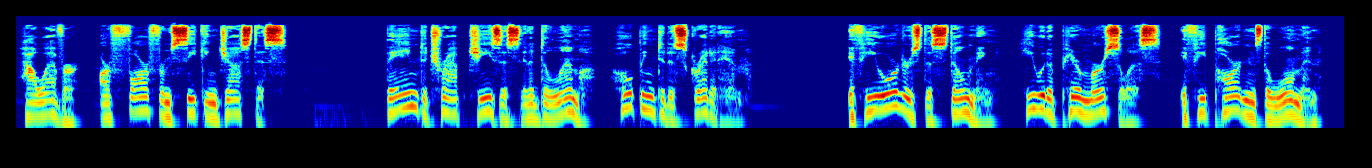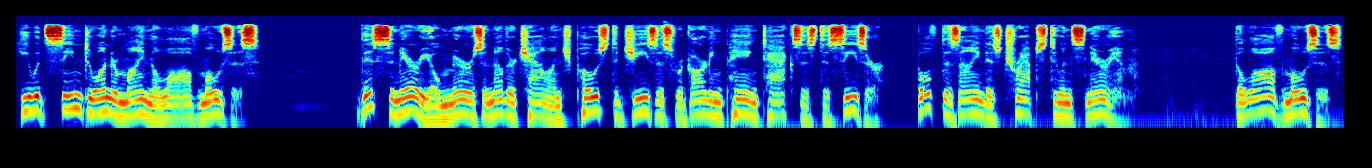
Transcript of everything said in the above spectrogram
however, are far from seeking justice. They aim to trap Jesus in a dilemma, hoping to discredit him. If he orders the stoning, he would appear merciless, if he pardons the woman, he would seem to undermine the law of Moses. This scenario mirrors another challenge posed to Jesus regarding paying taxes to Caesar, both designed as traps to ensnare him. The law of Moses,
